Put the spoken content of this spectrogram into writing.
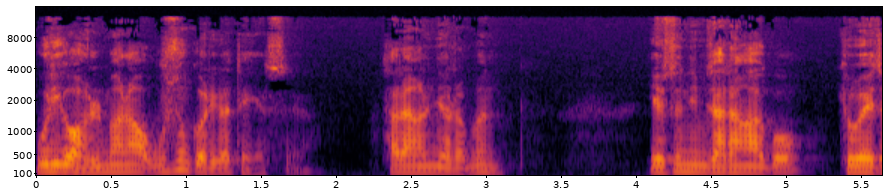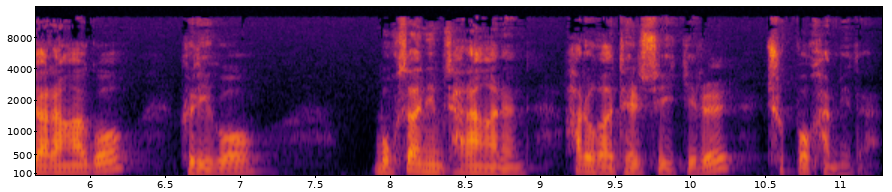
우리가 얼마나 웃음거리가 되겠어요. 사랑하는 여러분, 예수님 자랑하고, 교회 자랑하고, 그리고 목사님 자랑하는 하루가 될 수 있기를 축복합니다.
